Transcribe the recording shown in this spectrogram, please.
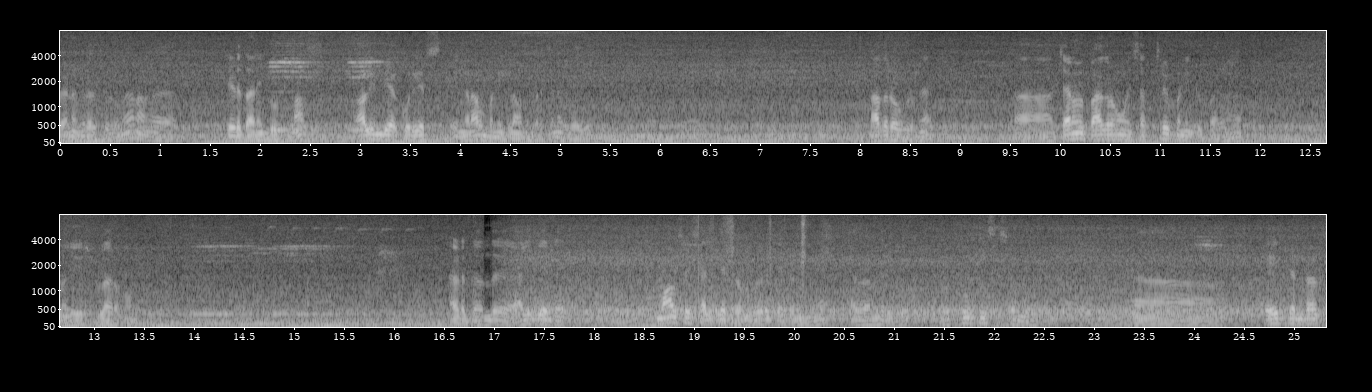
வேணுங்கிறத சொல்லுங்கள் நாங்கள் எடுத்து அனுப்பி விட்லாம் ஆல் இண்டியா கொரியர்ஸ் எங்கேனாலும் பண்ணிக்கலாம். ஒன்றும் பிரச்சனை கிடையாது. ஆதரவு கொடுங்க. சேனல் பார்க்குறவங்க கொஞ்சம் சப்ஸ்கிரைப் பண்ணிட்டு பாருங்கள் கொஞ்சம் யூஸ்ஃபுல்லாக இருக்கும். அடுத்து வந்து அலிகேட்டர் ஸ்மால் சைஸ் அலிகேட்டர் ரொம்ப பேர் கேட்டிருந்தீங்க. அது வந்திருக்கு. ஒரு டூ பீசஸ் வந்துருக்கு. எயிட் ஹண்ட்ரட்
